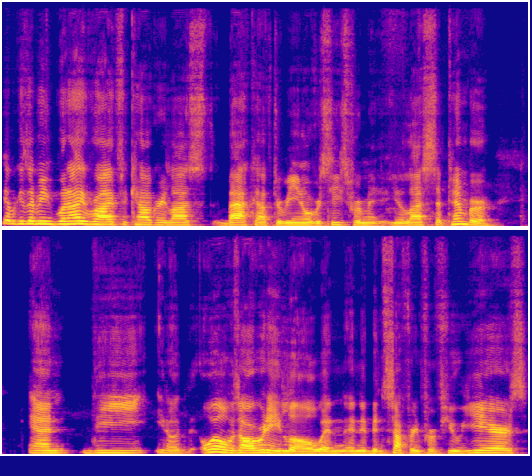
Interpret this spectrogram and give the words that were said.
Yeah, because I mean, when I arrived to Calgary last back after being overseas for you know last September, and the you know the oil was already low and, and had been suffering for a few years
